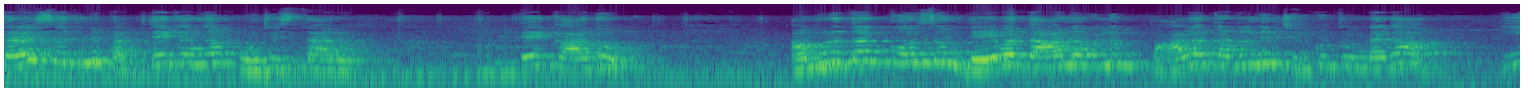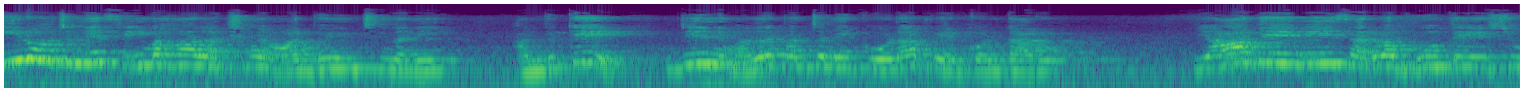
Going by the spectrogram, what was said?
సరస్వతిని ప్రత్యేకంగా పూజిస్తారు. అంతేకాదు అమృతం కోసం దేవదానవులు పాలకడల్ని చిలుకుతుండగా ఈ రోజునే శ్రీ మహాలక్ష్మి ఆవిర్భవించిందని అందుకే దీనిని మదన పంచమి కూడా పేర్కొంటారు. యాదేవి సర్వభూతేషు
